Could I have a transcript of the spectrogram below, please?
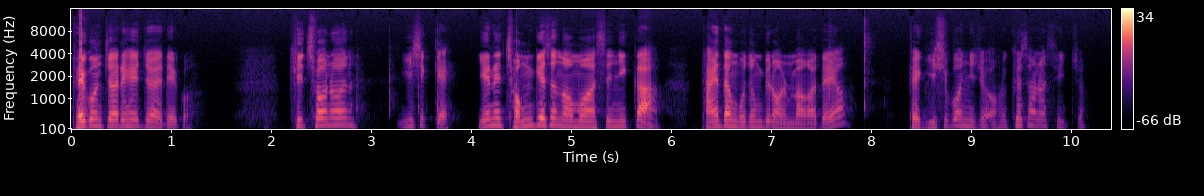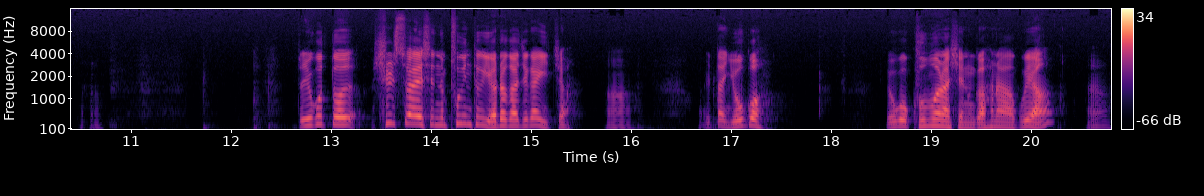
100원짜리 해줘야 되고 기초는 20개. 얘는 정계에서 넘어왔으니까 단위당 고정비는 얼마가 돼요? 120원이죠. 계산할 수 있죠. 어. 또 이것도 실수할 수 있는 포인트가 여러 가지가 있죠. 어. 일단 요거 요거 구분하시는 거 하나 하고요. 어.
